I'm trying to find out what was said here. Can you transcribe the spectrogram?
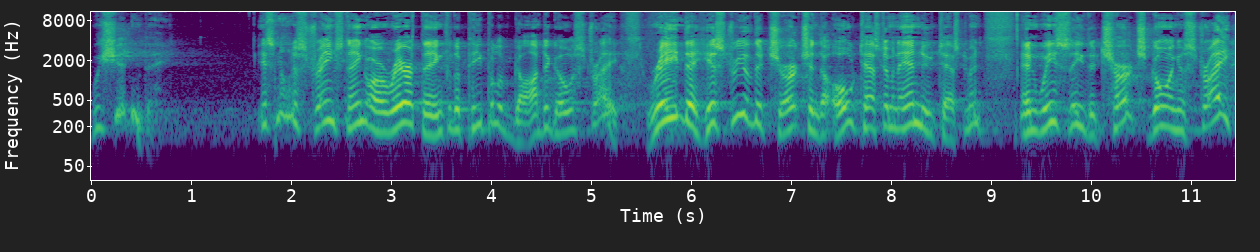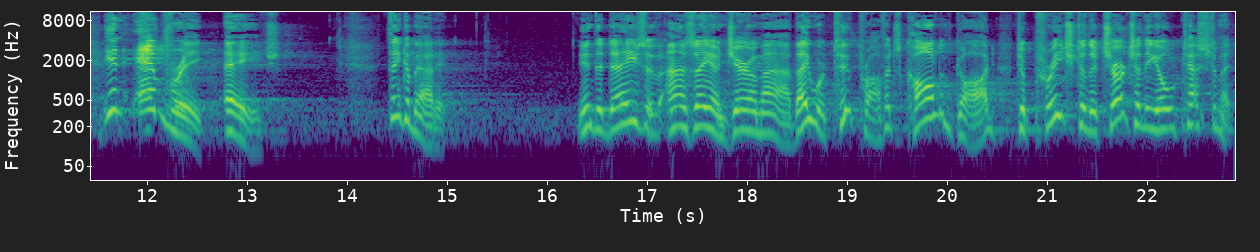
We shouldn't be. It's not a strange thing or a rare thing for the people of God to go astray. Read the history of the church in the Old Testament and New Testament, and we see the church going astray in every age. Think about it. In the days of Isaiah and Jeremiah, they were two prophets called of God to preach to the church of the Old Testament.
